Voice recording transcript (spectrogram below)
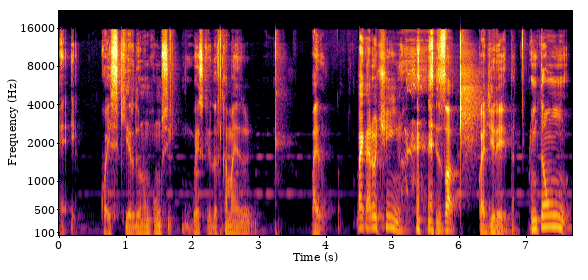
É, com a esquerda eu não consigo. Com a esquerda fica mais. Vai, vai garotinho. Só com a direita. Então,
